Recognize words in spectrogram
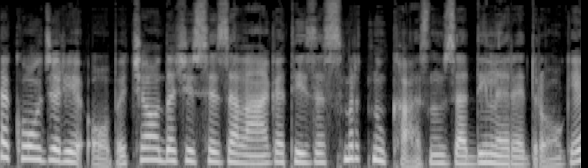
Također je obećao da će se zalagati za smrtnu kaznu za dilere droge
